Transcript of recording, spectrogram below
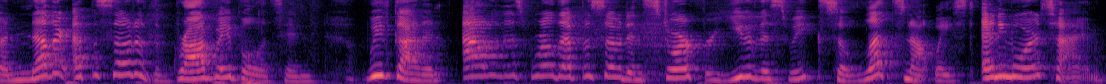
another episode of the Broadway Bulletin. We've got an out of this world episode in store for you this week, so let's not waste any more time.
